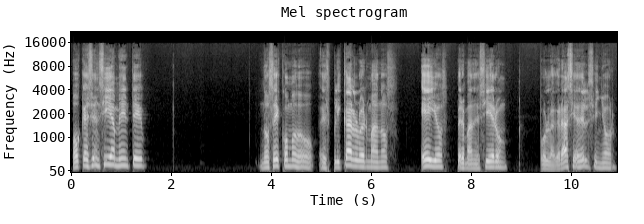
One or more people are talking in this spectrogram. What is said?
o que sencillamente no sé cómo explicarlo hermanos ellos permanecieron por la gracia del Señor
